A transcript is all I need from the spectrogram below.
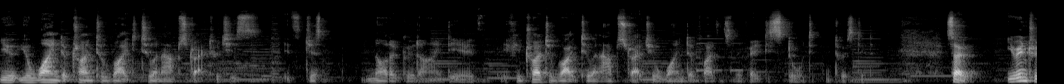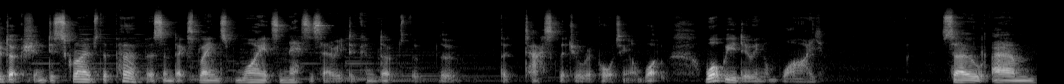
you, you'll wind up trying to write to an abstract, which is it's just not a good idea. If you try to write to an abstract, you'll wind up writing something very distorted and twisted. So your introduction describes the purpose and explains why it's necessary to conduct the, the, the task that you're reporting on. What, what were you doing and why? So, um,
